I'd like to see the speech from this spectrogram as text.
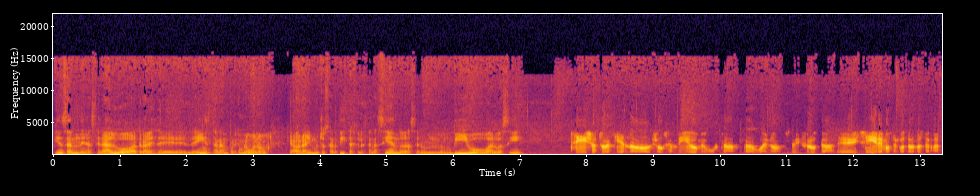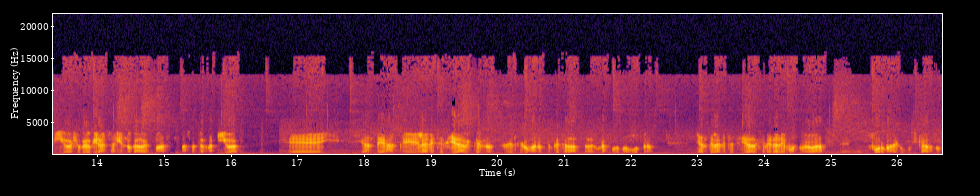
piensan en hacer algo a través de, Instagram, por ejemplo, bueno, que ahora hay muchos artistas que lo están haciendo, de hacer un, vivo o algo así. Sí, yo estuve haciendo shows en vivo, me gusta, está bueno, se disfruta. Eh, y sí, iremos encontrando alternativas. Yo creo que irán saliendo cada vez más y más alternativas. Eh, ante, ante la necesidad, ¿viste? el ser humano adapta de alguna forma u otra y ante la necesidad generaremos nuevas eh, formas de comunicarnos,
